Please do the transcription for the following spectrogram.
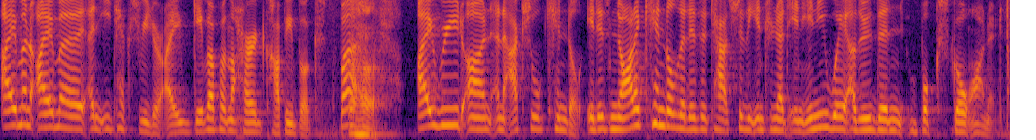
I'm an I'm a an e-text reader. I gave up on the hard copy books, but. Uh-huh. I read on an actual Kindle. It is not a Kindle that is attached to the internet in any way other than books go on it.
